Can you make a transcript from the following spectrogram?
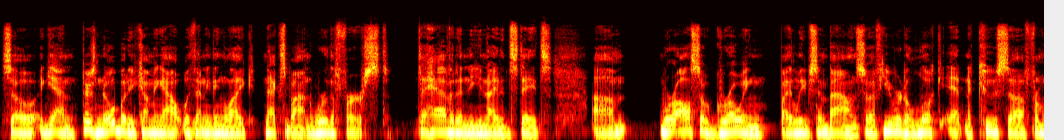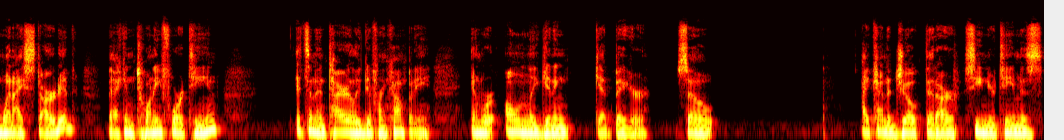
So again, there's nobody coming out with anything like Nexbond. We're the first to have it in the United States. Um, we're also growing by leaps and bounds. So if you were to look at Nekoosa from when I started back in 2014, it's an entirely different company, and we're only getting get bigger. So I kind of joke that our senior team is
